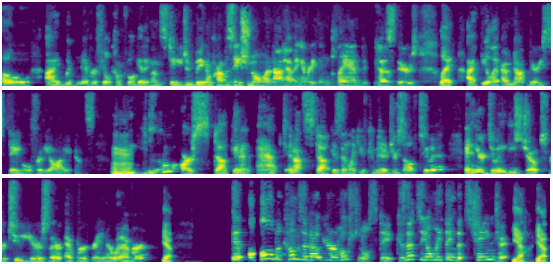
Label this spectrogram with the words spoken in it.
"Oh, I would never feel comfortable getting on stage and being improvisational and not having everything planned because there's like I feel like I'm not very stable for the audience." Mm-hmm. you are stuck in an act, and not stuck as in like you've committed yourself to it, and you're doing these jokes for two years that are evergreen or whatever. Yeah it all becomes about your emotional state because that's the only thing that's changing. Yeah, yep.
